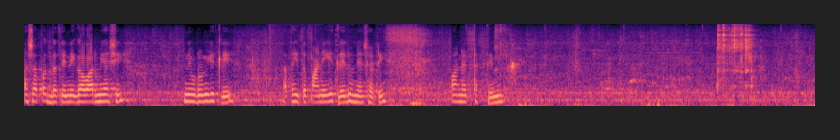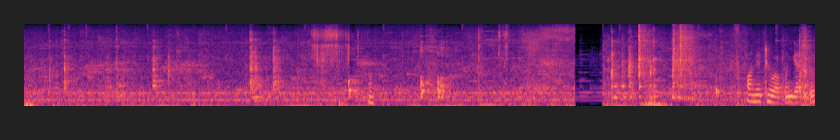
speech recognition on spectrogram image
अशा पद्धतीने गवार मी अशी निवडून घेतली. आता इथं पाणी घेतले धुण्यासाठी. पाण्यात टाकते मी. पाणी ठेवू आपण गॅसवर.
